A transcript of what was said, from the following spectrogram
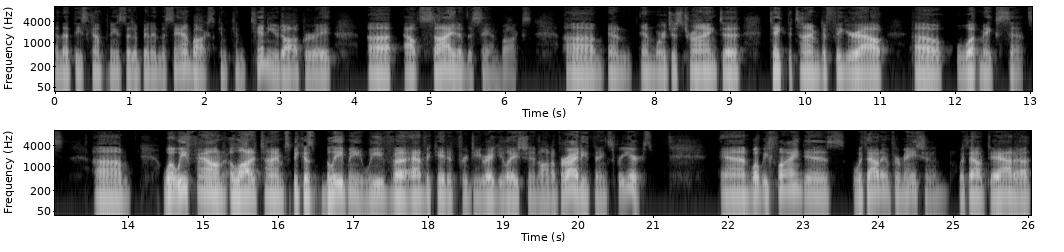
and that these companies that have been in the sandbox can continue to operate uh, outside of the sandbox. Um, and, and we're just trying to take the time to figure out uh, what makes sense. Um, what we found a lot of times, because believe me, we've uh, advocated for deregulation on a variety of things for years. And what we find is without information, without data,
